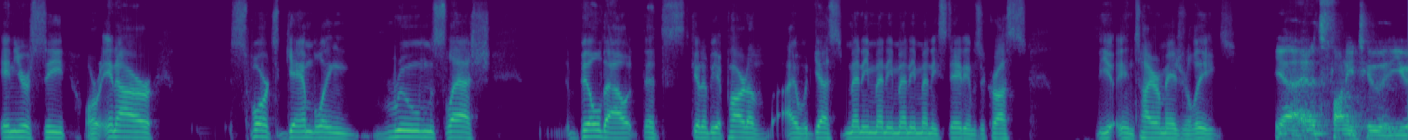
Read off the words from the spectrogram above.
in your seat or in our sports gambling room slash build out that's going to be a part of, I would guess, many, many, many, many stadiums across the entire major leagues. Yeah, and it's funny too. You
